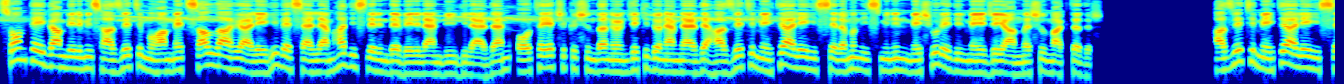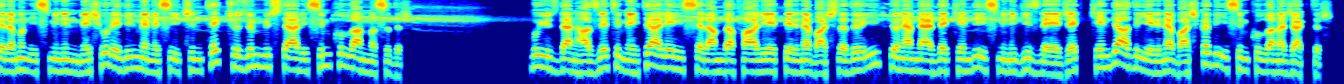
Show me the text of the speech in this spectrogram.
Son peygamberimiz Hazreti Muhammed sallallahu aleyhi ve sellem hadislerinde verilen bilgilerden, ortaya çıkışından önceki dönemlerde Hazreti Mehdi aleyhisselamın isminin meşhur edilmeyeceği anlaşılmaktadır. Hazreti Mehdi aleyhisselamın isminin meşhur edilmemesi için tek çözüm müstehar isim kullanmasıdır. Bu yüzden Hazreti Mehdi aleyhisselam da faaliyetlerine başladığı ilk dönemlerde kendi ismini gizleyecek, kendi adı yerine başka bir isim kullanacaktır.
